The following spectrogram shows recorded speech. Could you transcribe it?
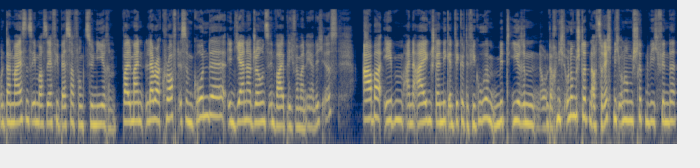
und dann meistens eben auch sehr viel besser funktionieren. Weil mein Lara Croft ist im Grunde Indiana Jones in weiblich, wenn man ehrlich ist, aber eben eine eigenständig entwickelte Figur mit ihren, und auch nicht unumstritten, auch zu Recht nicht unumstritten, wie ich finde,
